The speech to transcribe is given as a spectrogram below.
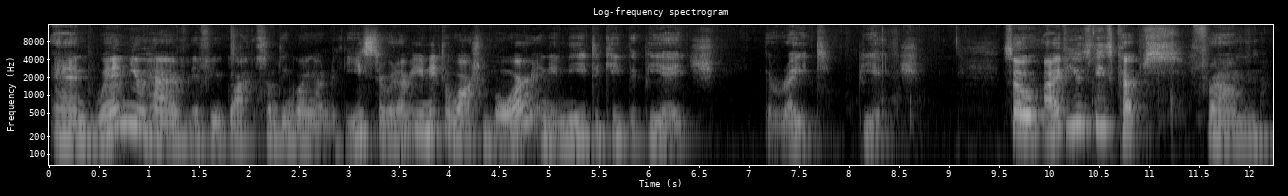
And when you have, if you've got something going on with yeast or whatever, you need to wash more and you need to keep the pH the right pH. So I've used these cups from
